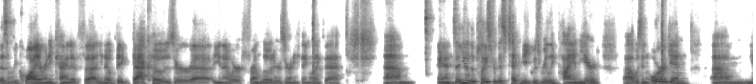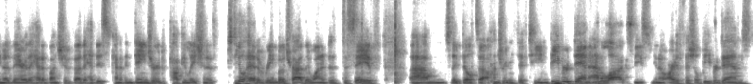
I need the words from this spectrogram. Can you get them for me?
Doesn't require any kind of, uh, you know, big backhoes or, uh, you know, or front loaders or anything like that. Um, and, uh, you know, the place where this technique was really pioneered uh, was in Oregon. Um, you know, there they had a bunch of, uh, they had this kind of endangered population of steelhead, of rainbow trout they wanted to, to save. Um, so they built 115 beaver dam analogs, these, you know, artificial beaver dams.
